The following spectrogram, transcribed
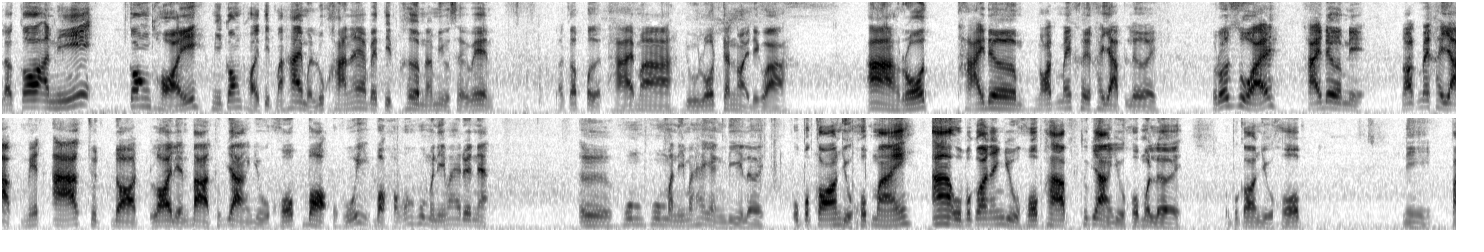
แล้วก็อันนี้กล้องถอยมีกล้องถอยติดมาให้เหมือนลูกค้าน่าจะไปติดเพิ่มนะมิวเซเว่นแล้วก็เปิดท้ายมาดูรถกันหน่อยดีกว่า อ่ารถท้ายเดิมน็อตไม่เคยขยับเลย รถสวยท้ายเดิมนี่น็อตไม่ขยับเม็ดอาร์คจุดดอทรอยเหรียญบาททุกอย่างอยู่ครบเบาะโอ้โหเบาะเขาก็หุ้มอันนี้มาให้ด้วยเนี่ย เออหุ้มหุ้มอันนี้มาให้อย่างดีเลย อุปกรณ์อยู่ครบไหมอ่า อุปกรณ์ยังอยู่ครบครับ ทุกอย่างอยู่ครบหมดเลย อุปกรณ์อยู่ครบ นี่ไป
